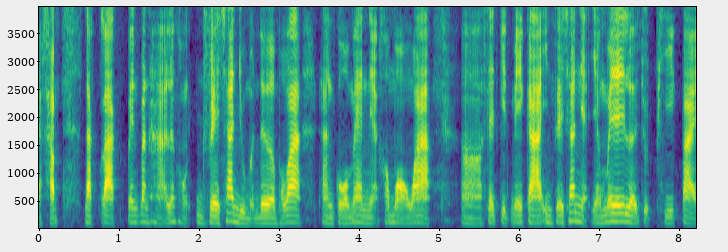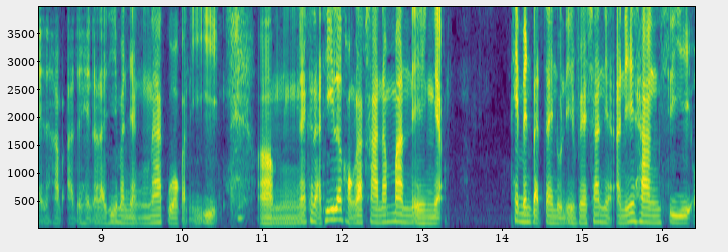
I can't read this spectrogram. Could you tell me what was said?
นะครับ หลักๆ เป็นปัญหาเรื่องของ inflation อยู่เหมือนเดิม เพราะว่าทาง Goldman เนี่ยเขามองว่าเศรษฐกิจอเมริกา inflation เนี่ยยังไม่ได้เลยจุดพีคไปนะครับ อาจจะเห็นอะไรที่มันยังน่ากลัวกว่านี้อีก ในขณะที่เรื่องของราคาน้ำมันเองเนี่ย ให้เป็นปัจจัยหนุนอินเฟชันเนี่ย อันนี้ทาง CEO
